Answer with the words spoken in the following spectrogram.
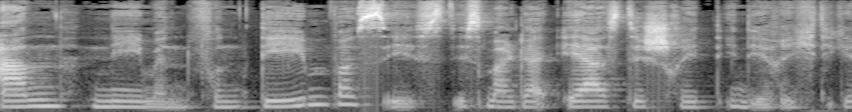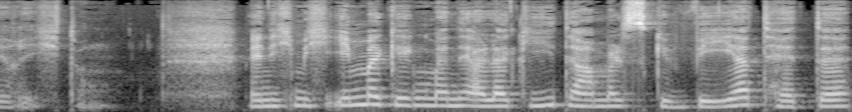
Annehmen von dem, was ist, ist mal der erste Schritt in die richtige Richtung. Wenn ich mich immer gegen meine Allergie damals gewehrt hätte,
